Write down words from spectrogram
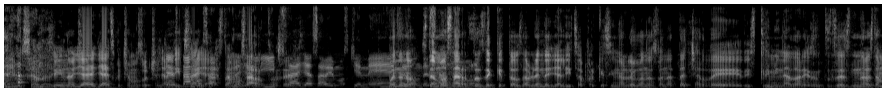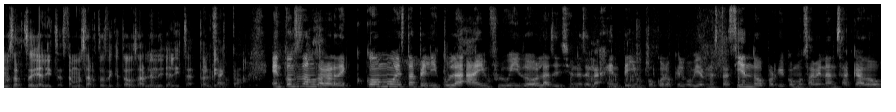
Ahí se habla de Sí, no, ya, ya escuchamos mucho Ya Yalitza. estamos Ya hartos estamos de hartos. Yalitza, ya. ya sabemos quién es. Bueno, no, estamos salió. hartos de que todos hablen de Yalitza, porque si no, luego nos van a tachar de discriminadores. Entonces, no estamos hartos de Yalitza, estamos hartos de que todos hablen de Yalitza todo el tiempo. Exacto. Entonces vamos a hablar de cómo esta película ha influido las decisiones de la gente y un poco lo que el gobierno está haciendo, porque como saben han sacado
